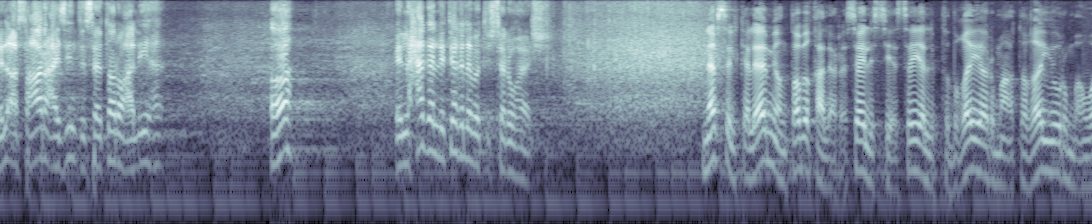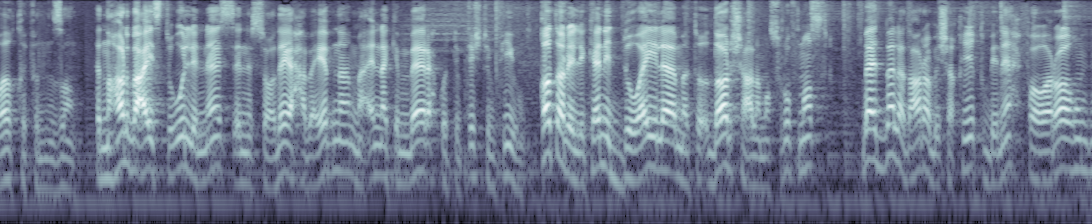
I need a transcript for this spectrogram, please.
الأسعار عايزين تسيطروا عليها. آه؟ الحاجة اللي تغلى ما تشتروهاش. نفس الكلام ينطبق على الرسائل السياسية اللي بتتغير مع تغير مواقف النظام. النهاردة عايز تقول للناس إن السعودية حبايبنا مع إنك إمبارح كنت بتشتم فيهم. قطر اللي كانت دويلة ما تقدرش على مصروف مصر بقت بلد عربي شقيق بنحفى وراهم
